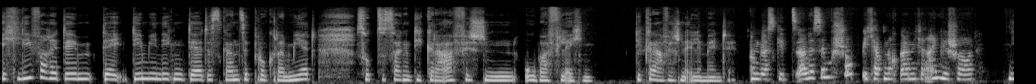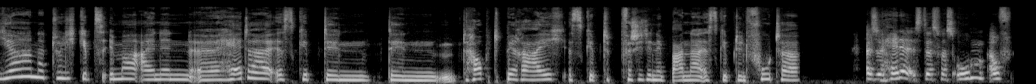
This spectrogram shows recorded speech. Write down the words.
Ich liefere dem, der, demjenigen, der das Ganze programmiert, sozusagen die grafischen Oberflächen, die grafischen Elemente. Und was gibt's alles im Shop? Ich habe noch gar nicht reingeschaut. Ja, natürlich gibt's immer einen äh, Header, es gibt den, den Hauptbereich, es gibt verschiedene Banner, es gibt den Footer. Also Header ist das, was oben auf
